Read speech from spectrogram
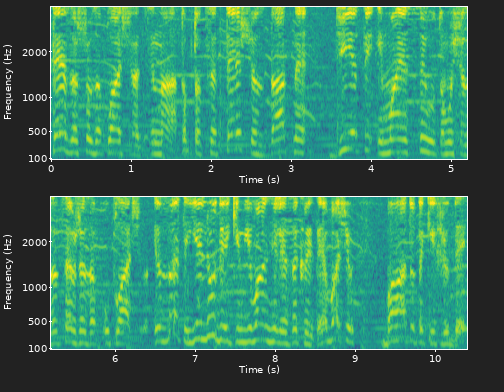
те, за що заплачена ціна. Тобто це те, що здатне діяти і має силу, тому що за це вже уплачено. І от знаєте, є люди, яким Євангелія закрите. Я бачив багато таких людей.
